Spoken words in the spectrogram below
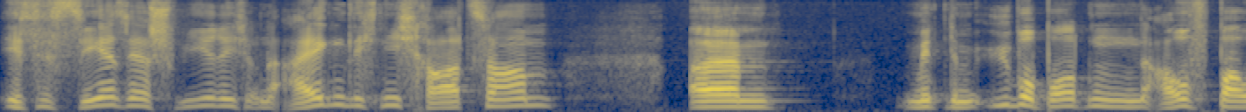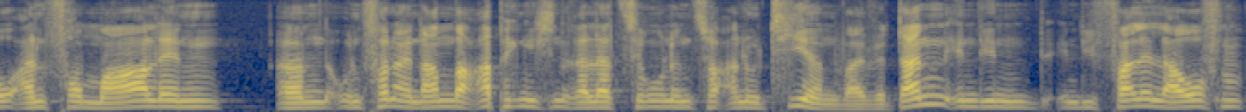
ist es sehr, sehr schwierig und eigentlich nicht ratsam, ähm, mit einem überbordenden Aufbau an formalen ähm, und voneinander abhängigen Relationen zu annotieren, weil wir dann in, den, in die Falle laufen,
